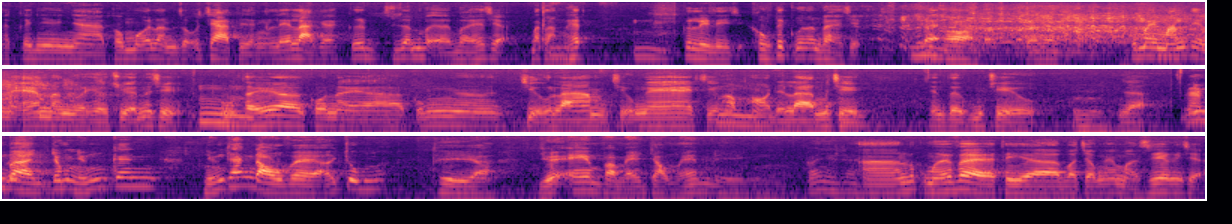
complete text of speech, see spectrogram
Là Cứ như nhà có mỗi lần dỗ chạt thì chẳng lấy lạc ấy, Cứ dẫn vợ về hết chị ạ. Bắt làm hết. Cứ lì lì chị Không thích cũng dẫn về chị. Vậy. Dạ. Cũng may mắn thì mẹ em là người hiểu chuyện đó chị. Cũng thấy ờ, cô này à, cũng ờ, chịu làm, chịu nghe, chịu học hỏi để làm đó chị. Nên từ cũng chịu. Dạ. Nhưng mà trong những cái những tháng đầu về ở chung á, thì à, giữa em và mẹ chồng em thì có như thế nào À, lúc mới về thì à, vợ chồng em ở riêng chị ạ.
